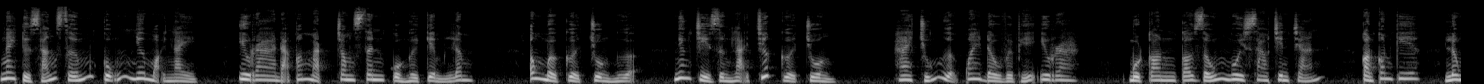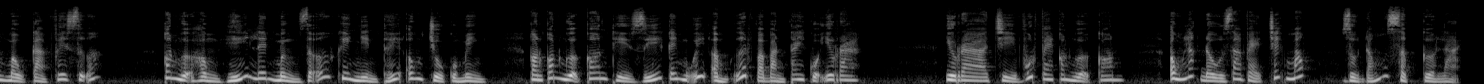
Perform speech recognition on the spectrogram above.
ngay từ sáng sớm cũng như mọi ngày, Ira đã có mặt trong sân của người kiểm lâm. Ông mở cửa chuồng ngựa, nhưng chỉ dừng lại trước cửa chuồng. Hai chú ngựa quay đầu về phía Ira. Một con có dấu ngôi sao trên trán, còn con kia lông màu cà phê sữa. Con ngựa hồng hí lên mừng rỡ khi nhìn thấy ông chủ của mình, còn con ngựa con thì dí cái mũi ẩm ướt vào bàn tay của Ira. Ira chỉ vuốt ve con ngựa con, ông lắc đầu ra vẻ trách móc rồi đóng sập cửa lại.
